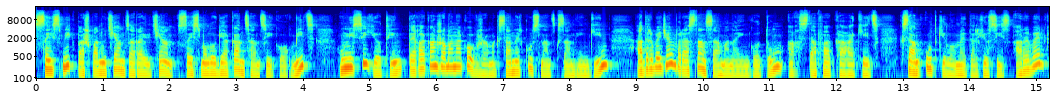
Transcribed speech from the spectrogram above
սեյսմիկ պաշտպանության ծառայության սեյսմոլոգիական ցանցի կողմից հունիսի 7-ին տեղական ժամանակով ժամը 22:25-ին Ադրբեջան-Վրաստան սահմանային գոտում Աղստաֆա քաղաքից 28 կիլոմետր հյուսիս-արևելք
